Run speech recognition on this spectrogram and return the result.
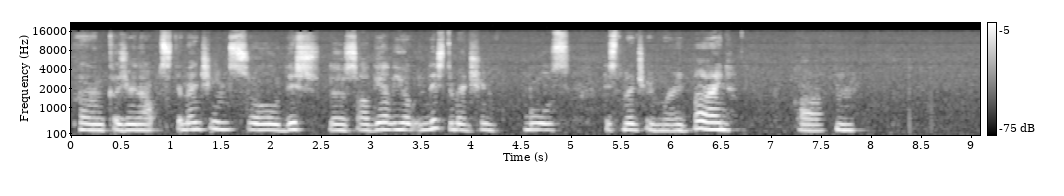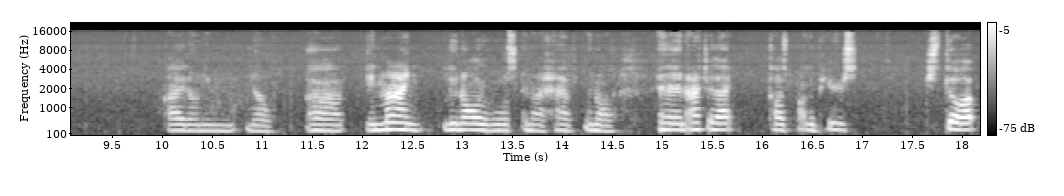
because um, you're in the opposite dimension, so this, the Solgaleo in this dimension rules this dimension, where in mine, uh, hmm, I don't even know. Uh, in mine, Lunala rules, and I have Lunala. And then after that, Cosmog appears. Just go up.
